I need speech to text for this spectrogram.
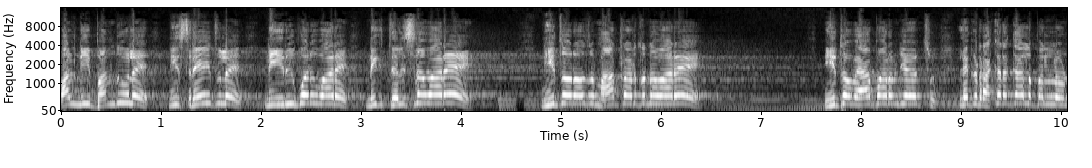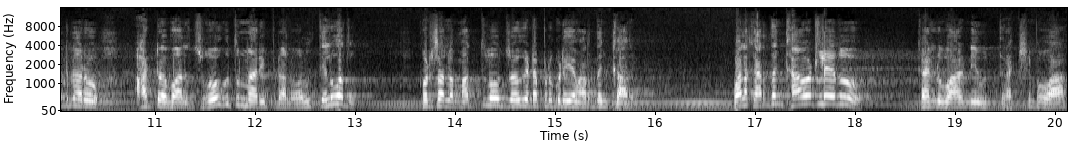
వాళ్ళు నీ బంధువులే నీ స్నేహితులే నీ ఇరుగుపరు వారే నీకు తెలిసిన వారే. నీతో రోజు మాట్లాడుతున్న వారే. నీతో వ్యాపారం చేయొచ్చు. లేక రకరకాల పనులు ఉంటున్నారు. అటు వాళ్ళు జోగుతున్నారు ఇప్పుడు వాళ్ళు వాళ్ళకి తెలియదు. కొన్నిసార్లు మత్తులో జోగేటప్పుడు కూడా ఏం అర్థం కాదు. వాళ్ళకి అర్థం కావట్లేదు. కానీ వారిని రక్షింపవా?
